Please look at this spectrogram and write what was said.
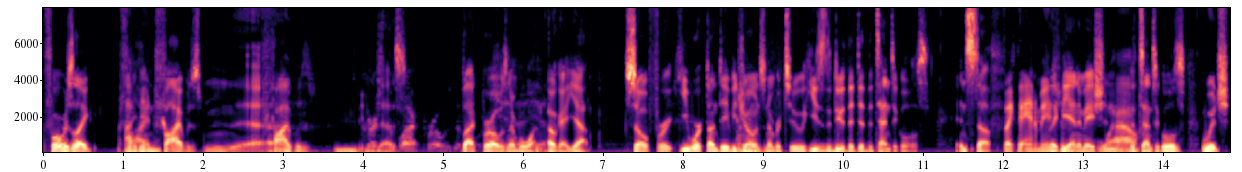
Four was like I fine. didn't- Five was. Five was. Mm, Curse Yes. the Black Pearl was number Black one. Pearl was number Yeah, one. yeah. Okay, yeah. So for he worked on Davy Jones number two. He's the dude that did the tentacles and stuff, Like the animation. like the animation, Wow. the tentacles, which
